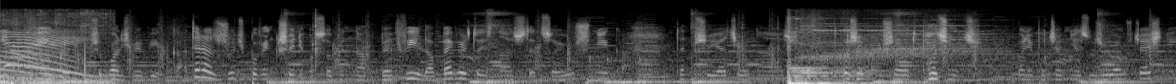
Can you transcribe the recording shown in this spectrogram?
Yay! Przywołaliśmy wilka. A teraz rzuć powiększenie osoby na Bevilla. Bevill to jest nasz ten sojusznik, ten przyjaciel nasz. Tylko, że muszę odpocząć, bo niepotrzebnie zużyłam wcześniej.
